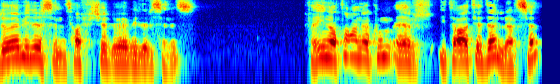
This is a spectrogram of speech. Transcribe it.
dövebilirsiniz, hafifçe dövebilirsiniz. Fe in ata'nekum eğer itaat ederlerse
